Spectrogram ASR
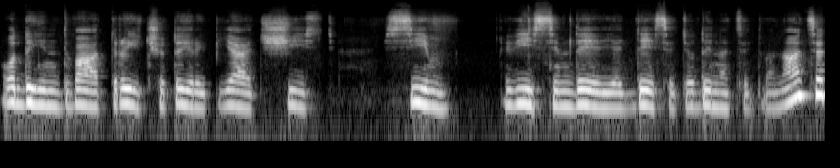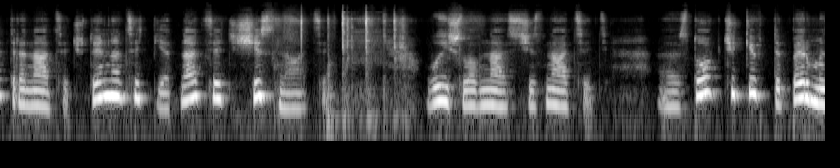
1, 2, 3, 4, 5, 6, 7, 8, 9, 10, 11, 12, 13, 14, 15, 16. Вийшло в нас 16 е, стовпчиків. Тепер ми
